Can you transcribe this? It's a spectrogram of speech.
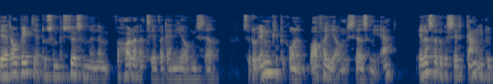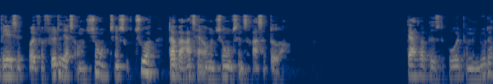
Det er dog vigtigt at du som bestyrelsesmedlem forholder dig til hvordan I er organiseret, så du enten kan begrunde hvorfor I er organiseret som I er, eller så du kan sætte gang i en bevægelse hvor I får flyttet jeres organisation til en struktur der varetager organisationens interesser bedre. Derfor bedes du bruge et par minutter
